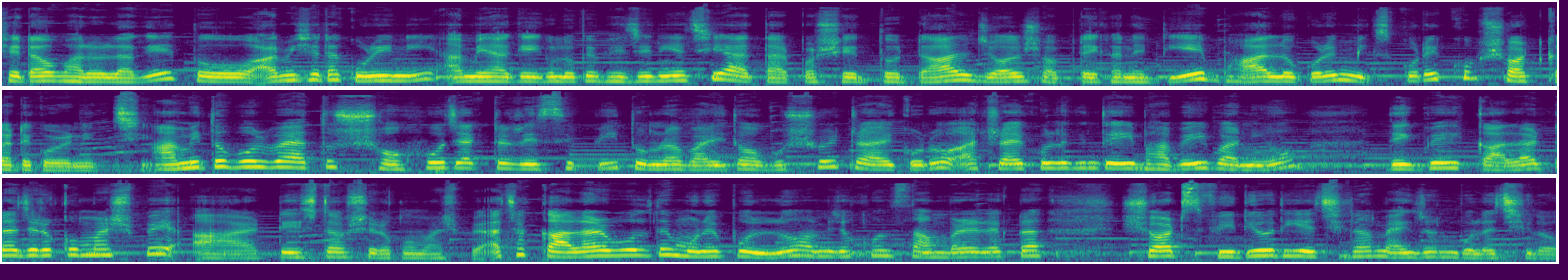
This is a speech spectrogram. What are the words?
সেটাও ভালো লাগে। তো আমি সেটা করিনি আমি আগে এগুলোকে ভেজে নিয়েছি আর তারপর সেদ্ধ ডাল জল সবটা এখানে দিয়ে ভালো করে মিক্স করে খুব শর্টকাটে করে নিচ্ছি। আমি তো বলব এত সহজ একটা রেসিপি তোমরা বাড়িতে অবশ্যই ট্রাই করো। আর ট্রাই করলে কিন্তু এইভাবেই বানিও। দেখবে কালারটা যেরকম আসবে আর টেস্টটাও সেরকম আসবে। আচ্ছা কালার বলতে মনে পড়ল, আমি যখন সাম্বারের একটা শর্টস ভিডিও দিয়েছিলাম, একজন বলেছিল,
